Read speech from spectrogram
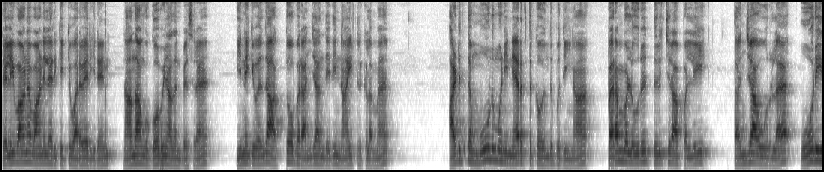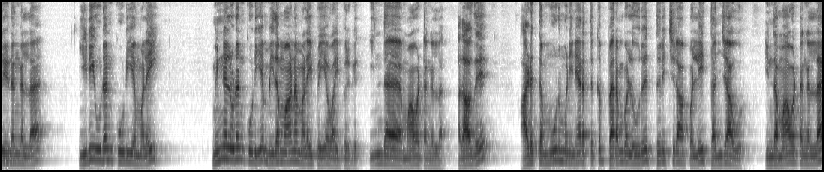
தெளிவான வானிலை அறிக்கைக்கு வரவேற்கிறேன். நான் தான் உங்கள் கோபிநாதன் பேசுகிறேன் இன்றைக்கி வந்து அக்டோபர் அஞ்சாந்தேதி ஞாயிற்றுக்கிழமை. அடுத்த மூணு மணி நேரத்துக்கு வந்து பார்த்திங்கன்னா பெரம்பலூர் திருச்சிராப்பள்ளி தஞ்சாவூரில் ஓரிரு இடங்களில் இடியுடன் கூடிய மழை மின்னலுடன் கூடிய மிதமான மழை பெய்ய வாய்ப்பு இருக்குது இந்த மாவட்டங்களில். அதாவது அடுத்த மூணு மணி நேரத்துக்கு பெரம்பலூர் திருச்சிராப்பள்ளி தஞ்சாவூர் இந்த மாவட்டங்களில்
